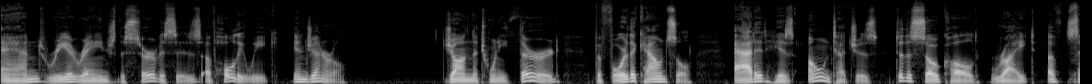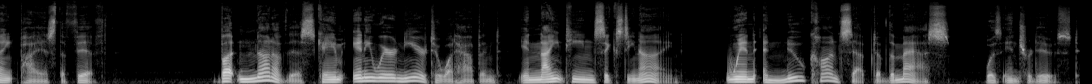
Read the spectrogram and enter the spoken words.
and rearranged the services of Holy Week in general. John the Twenty-Third, before the council, added his own touches to the so called Rite of St. Pius V. But none of this came anywhere near to what happened in 1969 when a new concept of the Mass was introduced.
